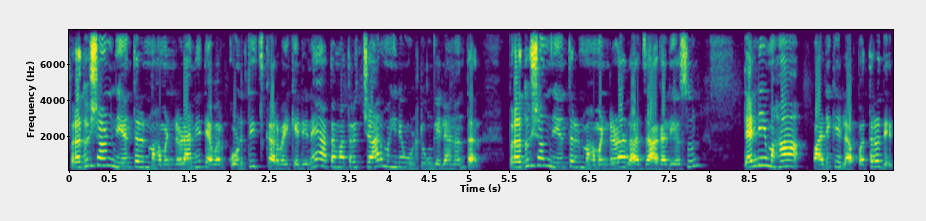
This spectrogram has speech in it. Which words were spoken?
प्रदूषण नियंत्रण महामंडळाने त्यावर कोणतीच कारवाई केली नाही. आता मात्र चार महिने उलटून गेल्यानंतर प्रदूषण नियंत्रण महामंडळाला जाग आली असून त्यांनी महापालिकेला पत्र देत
